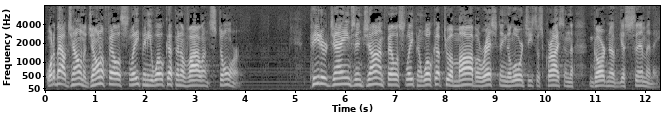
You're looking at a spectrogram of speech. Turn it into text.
What about Jonah? Jonah fell asleep and he woke up in a violent storm. Peter, James, and John fell asleep and woke up to a mob arresting the Lord Jesus Christ in the Garden of Gethsemane.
